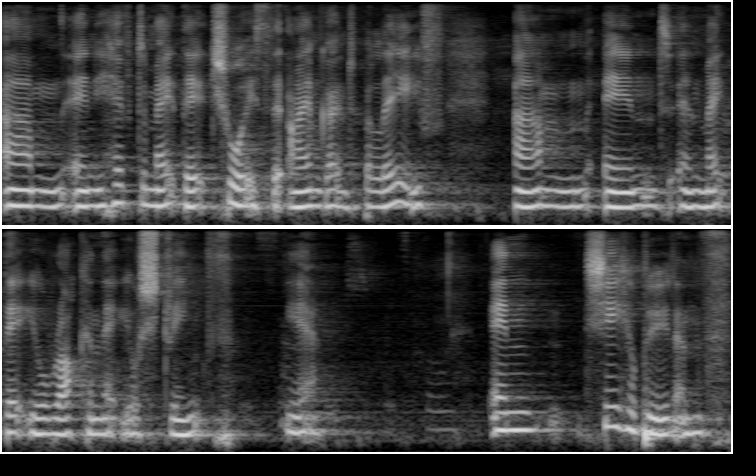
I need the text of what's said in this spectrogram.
um, and you have to make that choice that I am going to believe, um, and and make that your rock and that your strength. Yeah. And share your burdens.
